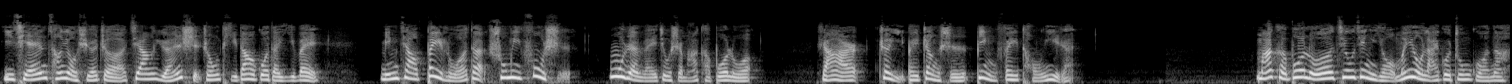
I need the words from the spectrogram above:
以前曾有学者将原始中提到过的一位名叫贝罗的枢密副使误认为就是马可波罗，然而这已被证实并非同一人。马可波罗究竟有没有来过中国呢？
